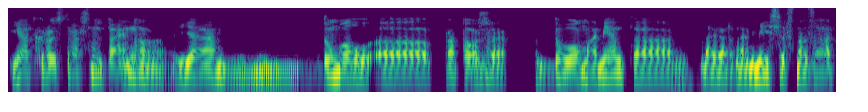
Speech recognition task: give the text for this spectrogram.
Я открою страшную тайну. Я думал э, про то же до момента, наверное, месяц назад.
